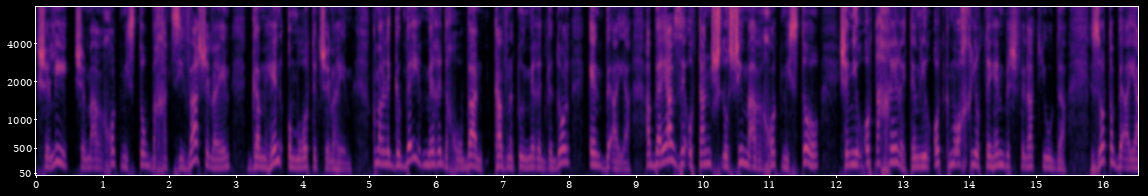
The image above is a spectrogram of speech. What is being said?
שלי, של מערכות מסתור בחציבה שלהן, גם הן אומרות את שלהן. כלומר, לגבי מרד החורבן, קו נטוי מרד גדול, אין בעיה. הבעיה זה אותן 30 מערכות מסתור שנראות אחרת, הן נראות כמו אחיותיהן בשפלת יהודה. זאת הבעיה.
